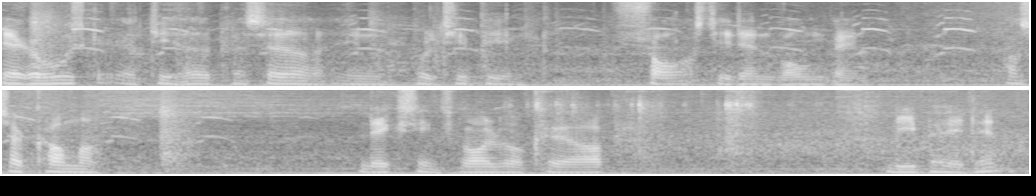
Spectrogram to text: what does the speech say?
Jeg kan huske, at de havde placeret en politibil forrest i den vognbane. Og så kommer Lexings Volvo kører op lige bag den.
